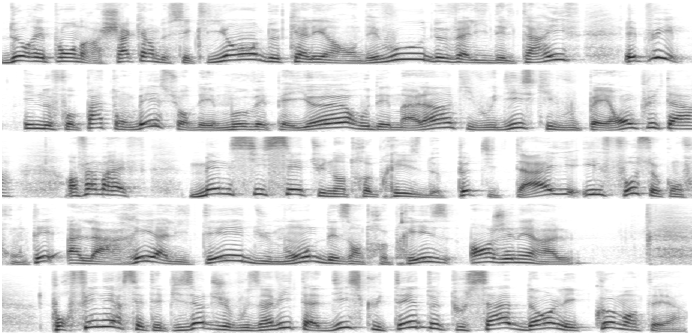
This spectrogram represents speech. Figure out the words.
de répondre à chacun de ses clients, de caler un rendez-vous, de valider le tarif. Et puis, il ne faut pas tomber sur des mauvais payeurs ou des malins qui vous disent qu'ils vous payeront plus tard. Enfin bref, même si c'est une entreprise de petite taille, il faut se confronter à la réalité du monde des entreprises en général. Pour finir cet épisode, je vous invite à discuter de tout ça dans les commentaires.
